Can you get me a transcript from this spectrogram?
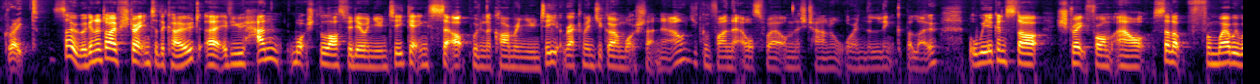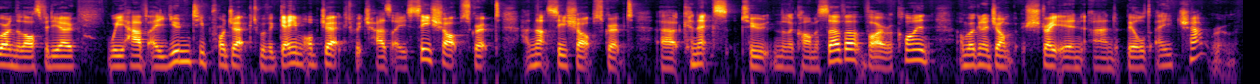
Great. So we're going to dive straight into the code. Uh, if you hadn't watched the last video on Unity, getting set up with Nakama in Unity, I recommend you go and watch that now. You can find that elsewhere on this channel or in the link below. But we are going to start straight from our setup from where we were in the last video. We have a Unity project with a game object which has a C-sharp script, and that C-sharp script uh, connects to the Nakama server via a client, and we're going to jump straight in and build a chat room.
